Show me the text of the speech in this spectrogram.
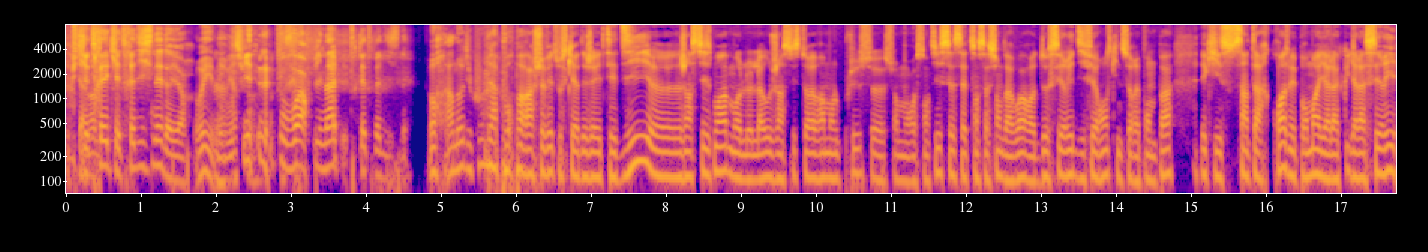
et puis qui est très, qui est très Disney d'ailleurs. Oui, bah, bien sûr. Le pouvoir final est très très Disney. Bon, Arnaud, du coup. Là, pour parachever tout ce qui a déjà été dit, euh, j'insiste moi, moi, là où j'insisterai vraiment le plus euh, sur mon ressenti, c'est cette sensation d'avoir deux séries différentes qui ne se répondent pas et qui s'intercroisent. Mais pour moi, il y a la, il y a la série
